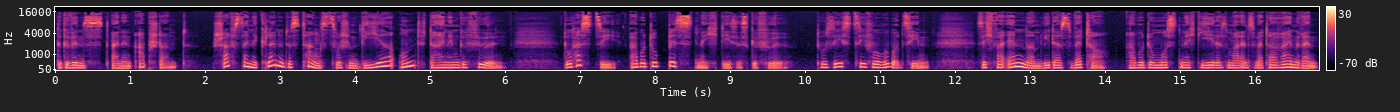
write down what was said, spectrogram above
Du gewinnst einen Abstand, schaffst eine kleine Distanz zwischen dir und deinen Gefühlen. Du hast sie, aber du bist nicht dieses Gefühl. Du siehst sie vorüberziehen, sich verändern wie das Wetter, aber du musst nicht jedes Mal ins Wetter reinrennen.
